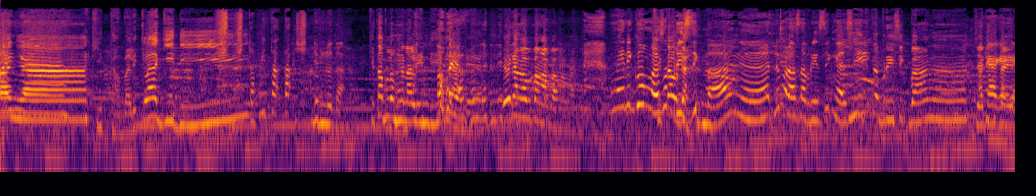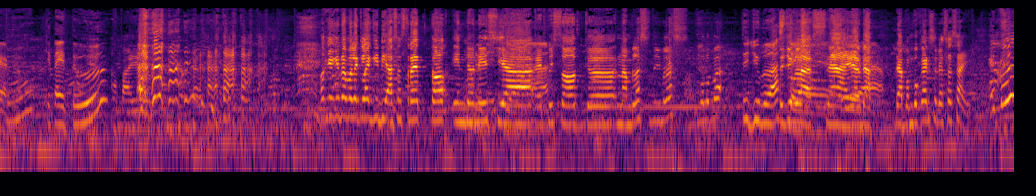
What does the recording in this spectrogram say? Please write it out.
semuanya. Kita balik lagi di Tapi tak tak shh, diam dulu tak. kita belum kenalin diri Oh, iya, Ya udah nggak apa-apa nggak apa-apa. Enggak ini gue ngerasa Kita udah- berisik banget. Lu ngerasa berisik gak sih? Kita berisik banget. Jadi Oke, kita oke. itu Kita itu apa ya? Oke, kita balik lagi di Asas Red Talk Indonesia, Indonesia. episode ke-16 17, gue lupa. 17 17. deh. Nah, ya Iya. udah. Udah pembukaan sudah selesai. Eh belum.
